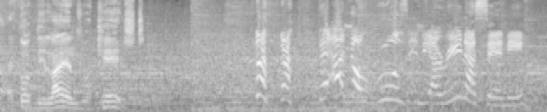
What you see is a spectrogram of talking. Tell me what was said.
I thought the lions were caged. There are no rules in the arena, Seni.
